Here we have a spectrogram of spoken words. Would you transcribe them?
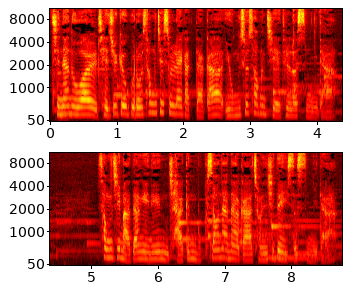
지난 5월 제주교구로 성지순례 갔다가 용수성지에 들렀습니다. 성지 마당에는 작은 목선 하나가 전시돼 있었습니다.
